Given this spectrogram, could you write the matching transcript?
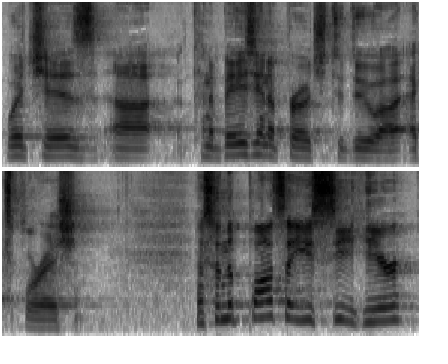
which is uh, kind of Bayesian approach to do uh, exploration. And so in the plots that you see here,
